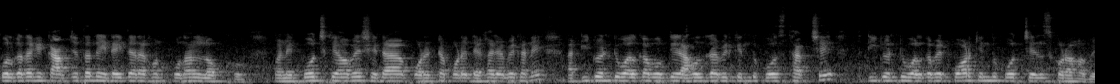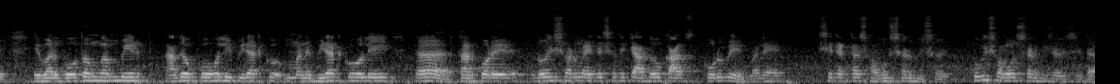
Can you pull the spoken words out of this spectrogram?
কলকাতাকে কাপ জেতানো এটাই তার এখন প্রধান লক্ষ্য। মানে কোচ কে হবে সেটা পরেরটা পরে দেখা যাবে এখানে। আর টি টোয়েন্টি ওয়ার্ল্ড কাপ অবধি রাহুল দ্রাবিড় কিন্তু কোচ থাকছে। টি টোয়েন্টি ওয়ার্ল্ড কাপের পর কিন্তু কোচ চেঞ্জ করা হবে। এবার গৌতম গম্ভীর, আদৌ কোহলি, বিরাট মানে বিরাট কোহলি হ্যাঁ তারপরে রোহিত শর্মা এদের সাথে কি আদৌ কাজ করবে? মানে সেটা একটা সমস্যার বিষয়। খুবই সমস্যার বিষয় সেটা।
